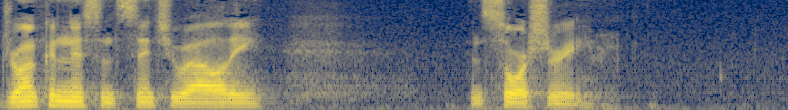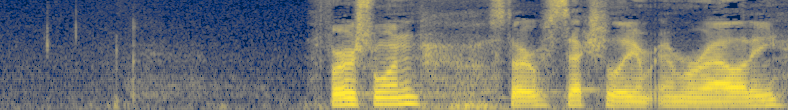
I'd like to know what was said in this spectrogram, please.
drunkenness and sensuality, and sorcery. First one, I'll start with sexual immorality.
